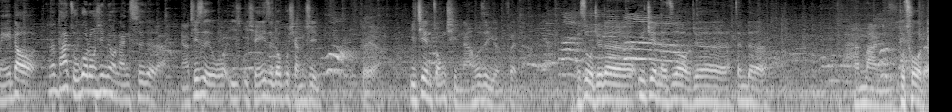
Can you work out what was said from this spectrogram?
每一道，那他煮过东西没有难吃的啦。啊，其实我以以前一直都不相信，对啊，一见钟情啊，或是缘分啊。可是我觉得遇见了之后，我觉得真的还蛮不错的，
